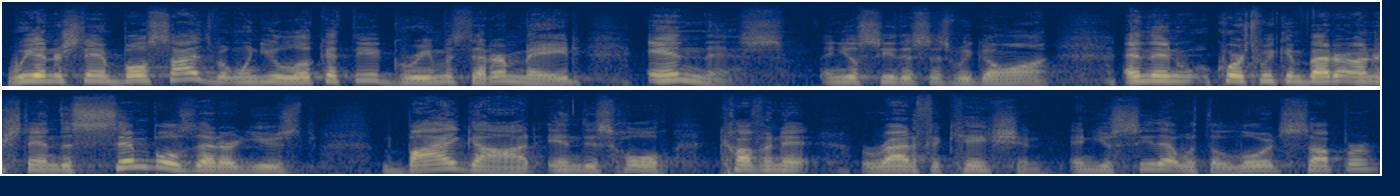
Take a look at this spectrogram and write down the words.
We understand both sides, but when you look at the agreements that are made in this, and you'll see this as we go on. And then, of course, we can better understand the symbols that are used by God in this whole covenant ratification. And you see that with the Lord's Supper,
